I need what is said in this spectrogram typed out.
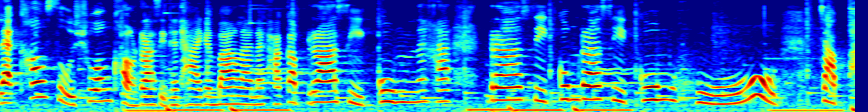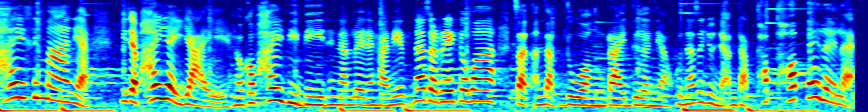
และเข้าสู่ช่วงของราศีท้ายๆกันบ้างแล้วนะคะ กับราศีกุมนะคะ ราศีกุม ราศีกุมหูจับไพ่ขึ้นมาเนี่ยมีแต่ไพ่ใหญ่ ๆ แล้วก็ไพ่ดีๆทั้งนั้นเลยนะคะนี่น่าจะเรียกได้ว่าจัดอันดับดวงรายเดือนเนี่ยคุณน่าจะอยู่ในอันดับท็อปๆได้เลยแหละ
